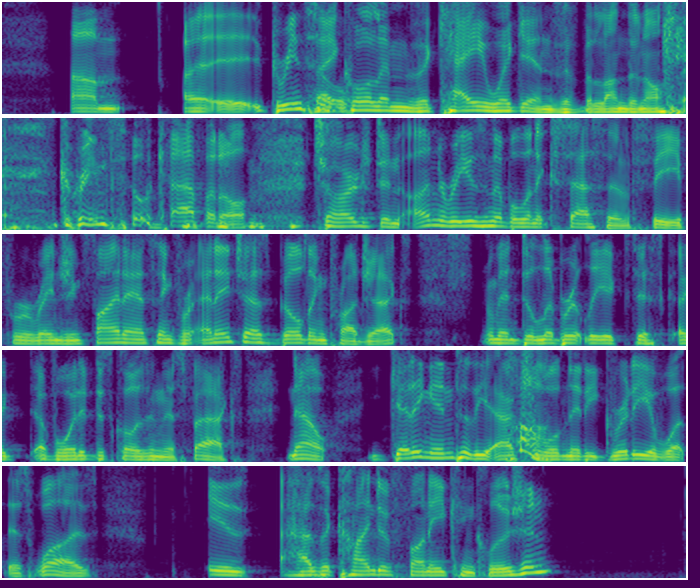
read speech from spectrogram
Um, uh, They Greensill call him the K Wiggins of the London office. Greensill Capital charged an unreasonable and excessive fee for arranging financing for NHS building projects and then deliberately dis- uh, avoided disclosing this facts. Now, getting into the actual nitty gritty of what this was is has a kind of funny conclusion.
